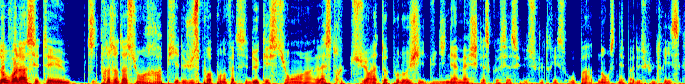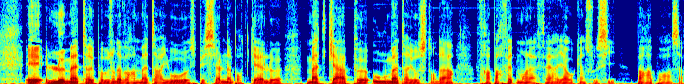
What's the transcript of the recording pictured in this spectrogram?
Donc voilà, c'était une petite présentation rapide, juste pour répondre en fait à ces deux questions, euh, la structure, la topologie du Dynamesh, qu'est-ce que c'est, c'est du sculptrice ou pas? Non, ce n'est pas du sculptrice. Et le matériau, pas besoin d'avoir un matériau euh, spécial, n'importe quel euh, matcap ou matériau standard, fera parfaitement l'affaire, il n'y a aucun souci par rapport à ça.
